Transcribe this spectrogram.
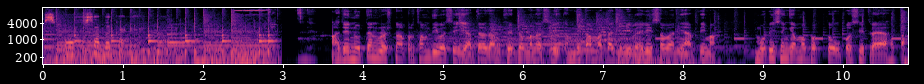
ટાઈમ્સ ઓફ સાબરકાંઠા આજે નૂતન વર્ષના પ્રથમ દિવસે યાત્રાધામ ખેડબ્રહ્માના શ્રી અંબિકા માતાજીની વહેલી સવારની આરતીમાં મોટી સંખ્યામાં ભક્તો ઉપસ્થિત રહ્યા હતા.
